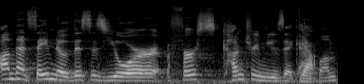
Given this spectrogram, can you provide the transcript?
On that same note, this is your first country music Yeah. album.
